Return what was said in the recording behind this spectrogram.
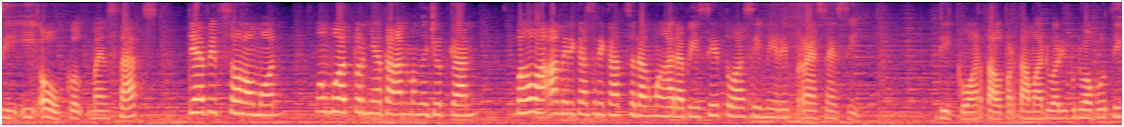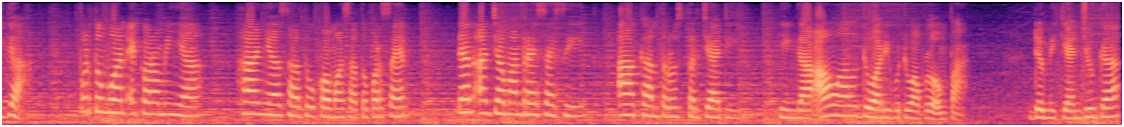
CEO Goldman Sachs, David Solomon, membuat pernyataan mengejutkan bahwa Amerika Serikat sedang menghadapi situasi mirip resesi. Di kuartal pertama 2023, pertumbuhan ekonominya hanya 1,1 persen dan ancaman resesi akan terus terjadi hingga awal 2024. Demikian juga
